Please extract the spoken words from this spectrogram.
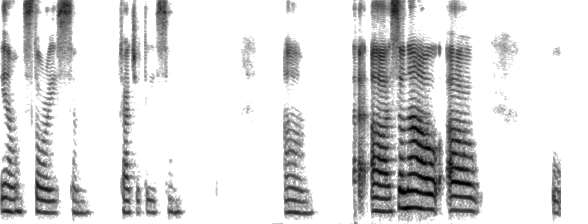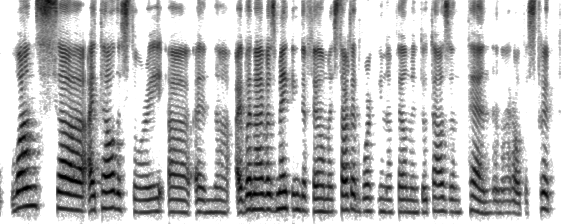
you know, stories and tragedies and um, uh, uh so now uh, once uh, I tell the story, uh, and uh, I, when I was making the film, I started working on the film in 2010, and I wrote a script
